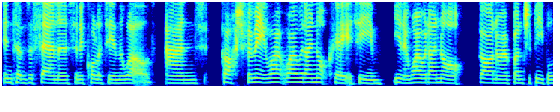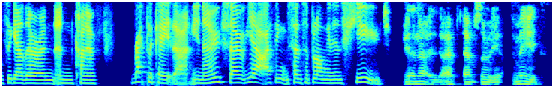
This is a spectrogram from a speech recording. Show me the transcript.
in terms of fairness and equality in the world and gosh for me why, why would i not create a team you know why would i not garner a bunch of people together and and kind of replicate that, you know? So yeah, I think sense of belonging is huge. Yeah, no, absolutely. To me, it's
